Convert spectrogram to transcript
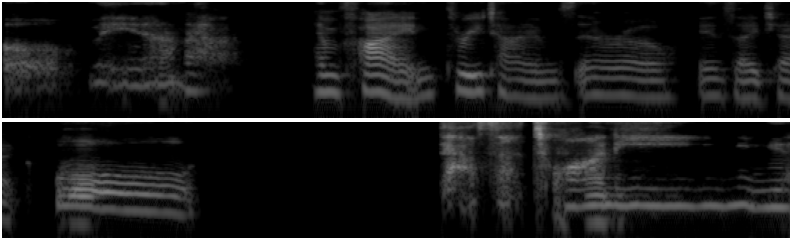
Oh man. I'm fine three times in a row. Insight check. Oh, that's a 20.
